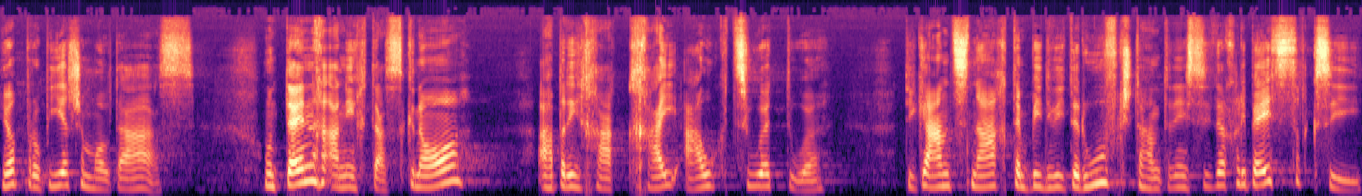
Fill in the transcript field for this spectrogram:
Ja, probier schon mal das. Und dann habe ich das genommen, aber ich habe kein Auge zutun. Die ganze Nacht, dann bin ich wieder aufgestanden, dann ist es wieder ein bisschen besser gewesen.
